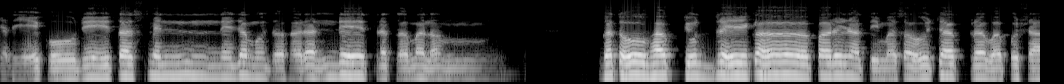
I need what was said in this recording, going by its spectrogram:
यदेको नेतस्मिन्निजमुदहरन्नेत्रकमलम् गतो भक्त्युद्रेकपरिणतिमसौ चक्रवपुषा।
